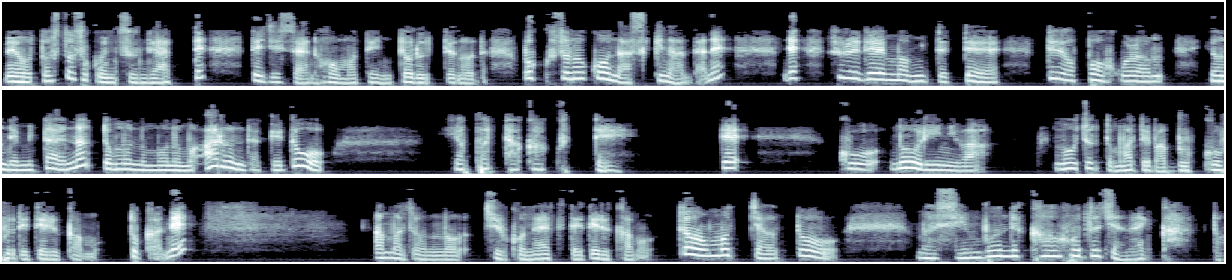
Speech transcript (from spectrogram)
目を落とすとそこに積んであって、で、実際の本も手に取るっていうので、僕そのコーナー好きなんだね。で、それで、まあ見てて、で、やっぱこれは読んでみたいなって思うものもあるんだけど、やっぱ高くて、で、こう、脳裏には、もうちょっと待てばブックオフで出るかも、とかね。アマゾンの中古のやつで出るかも、と思っちゃうと、まあ新聞で買うほどじゃないか、と。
